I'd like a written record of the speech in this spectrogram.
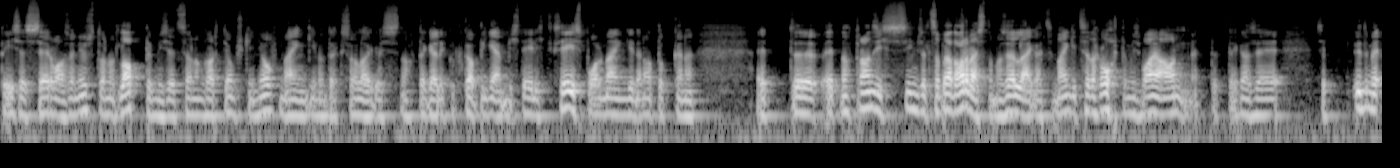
teises servas on just olnud lappimisi, et seal on Artjom Škinjov mänginud, eks ole, kes noh, tegelikult ka pigem vist eelistaks eespool mängida natukene et, et noh, Transis ilmselt sa pead arvestama sellega, et sa mängid seda kohta, mis vaja on, et, et ega see, see ütleme,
